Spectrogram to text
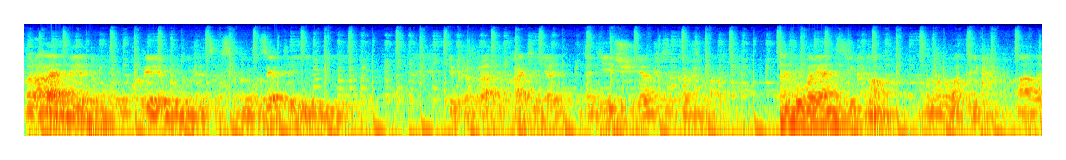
Паралельно, я думаю, коли я буду вже це все вивозити і, і прибрати в хаті, я надіюсь, що я вже закажу бальки. Це був варіант з вікном, замурувати вікно, але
